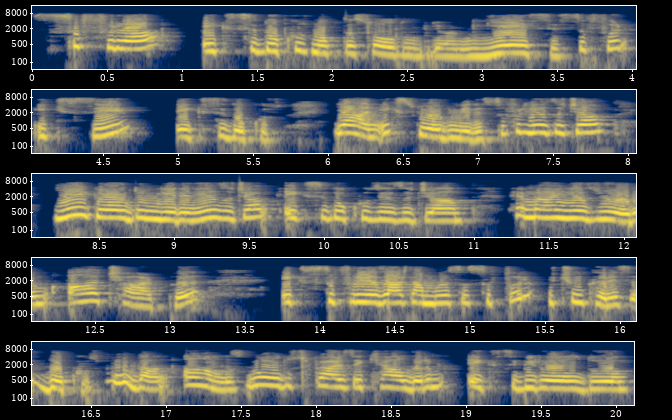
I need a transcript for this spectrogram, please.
0'a eksi 9 noktası olduğunu biliyorum. y'si 0, x'i eksi 9. Yani x gördüğüm yere 0 yazacağım. y gördüğüm yere ne yazacağım? Eksi 9 yazacağım. Hemen yazıyorum. a çarpı Eksi 0 yazarsam burası 0. 3'ün karesi 9. Buradan a'mız ne oldu süper zekalarım? Eksi 1 oldu.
